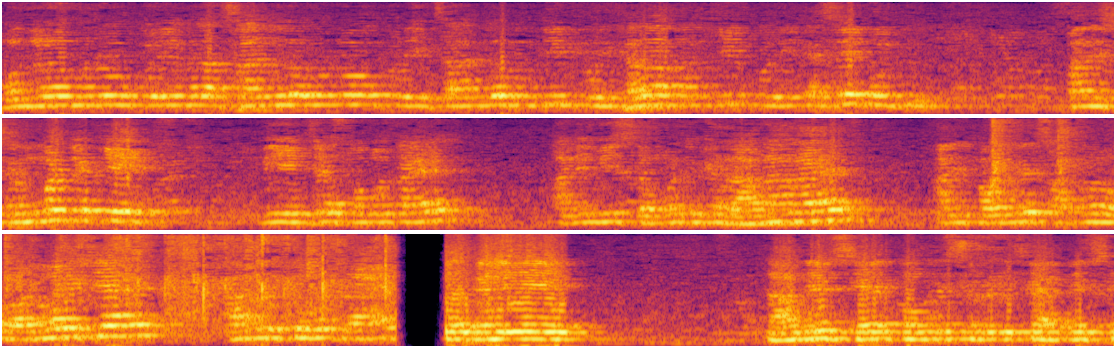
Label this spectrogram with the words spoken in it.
मंगळ म्हणू कोणी मला चांगलं म्हणू कोणी चांगलं म्हणते कोणी खरा म्हणते कोणी कसे बोलतो पण शंभर टक्के मी यांच्या सोबत आहे आणि मी शंभर टक्के राहणार आहे आणि काँग्रेस आपल्याला वाढवायची आहे. काँग्रेस सोबत राहायचं. नांदेड शहर काँग्रेस समितीचे अध्यक्ष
